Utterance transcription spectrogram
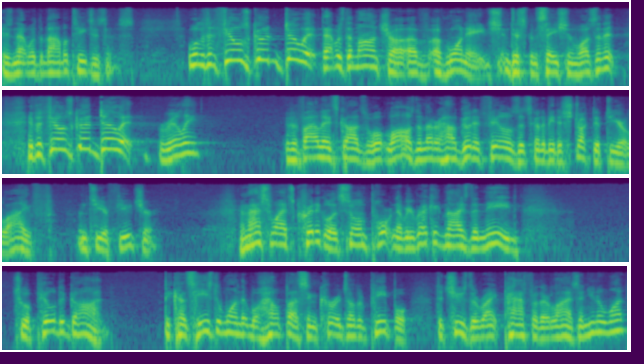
Isn't that what the Bible teaches us? Well, if it feels good, do it. That was the mantra of, of one age and dispensation, wasn't it? If it feels good, do it. Really? If it violates God's laws, no matter how good it feels, it's going to be destructive to your life and to your future. And that's why it's critical. It's so important that we recognize the need to appeal to God because He's the one that will help us encourage other people to choose the right path for their lives. And you know what?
